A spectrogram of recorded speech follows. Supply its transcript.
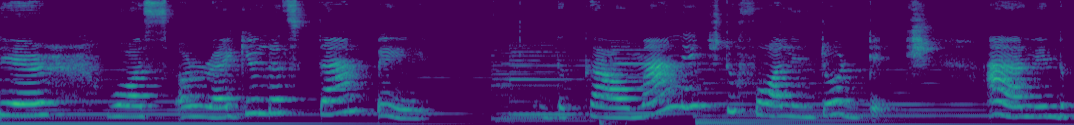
There was a regular stampede. The cow managed to fall into a ditch and in the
